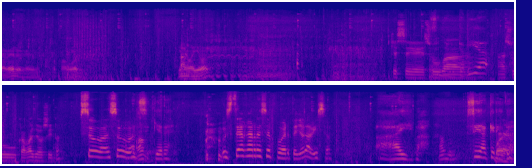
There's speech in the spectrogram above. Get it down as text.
A ver, eh, por favor. ¿Quién me va a llevar? Que se suba a su caballo y tal. Suba, suba. Ah. Si quiere. Usted agárrese fuerte, yo le aviso. Ahí va. Sí, ha querido. Bueno,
